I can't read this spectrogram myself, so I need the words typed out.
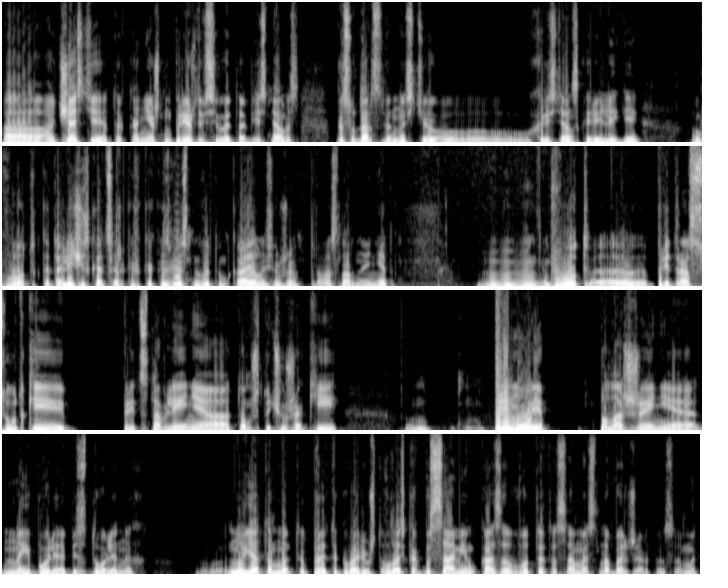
А отчасти это, конечно, прежде всего это объяснялось государственностью христианской религии. Вот, католическая церковь, как известно, в этом каялась уже, православная нет. Вот. Э, предрассудки, представления о том, что чужаки, прямое положение наиболее обездоленных, ну, я там это, про это говорю, что власть как бы сами указывала, вот это самая слабая жертва. Самая,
